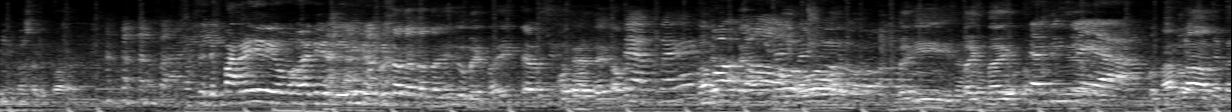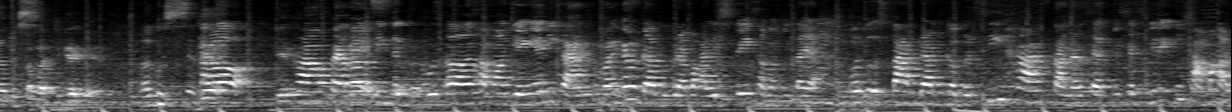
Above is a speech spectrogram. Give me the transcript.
ini masa depan Masa depan aja nih omongannya nih. Terus tanda-tandanya juga baik-baik. Eh, apa sih? Oh, tete apa? tete Oh, Baik, baik-baik. Servisnya ya. Mantap. bagus juga ya bagus Kalau Kak Feral in the eh, sama gengnya nih kan, kemarin kan udah beberapa kali stay sama kita ya. Untuk standar kebersihan, standar servisnya sendiri itu sama nggak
